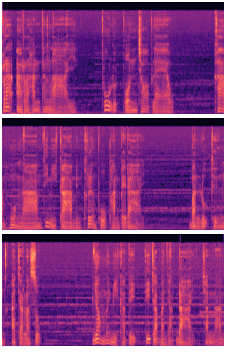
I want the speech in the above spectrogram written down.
พระอรหันต์ทั้งหลาย ผู้หลุดพ้นชอบแล้ว ข้ามห่วงน้ำที่มีการเป็นเครื่องผูกพันไปได้ บรรลุถึงอจลสุข ย่อมไม่มีคติที่จะบัญญัติได้ฉันนั้น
